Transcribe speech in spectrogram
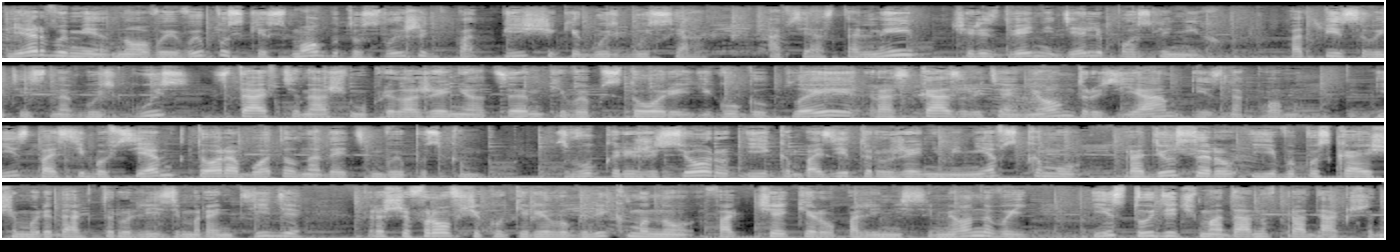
Первыми новые выпуски смогут услышать подписчики Гусь-Гуся, а все остальные через две недели после них. Подписывайтесь на Гусь-Гусь, ставьте нашему приложению оценки в App Store и Google Play, рассказывайте о нем друзьям и знакомым. И спасибо всем, кто работал над этим выпуском. Звукорежиссеру и композитору Жене Миневскому, продюсеру и выпускающему редактору Лизе Марантиди, расшифровщику Кириллу Гликману, фактчекеру Полине Семеновой и студии «Чемоданов Продакшн».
